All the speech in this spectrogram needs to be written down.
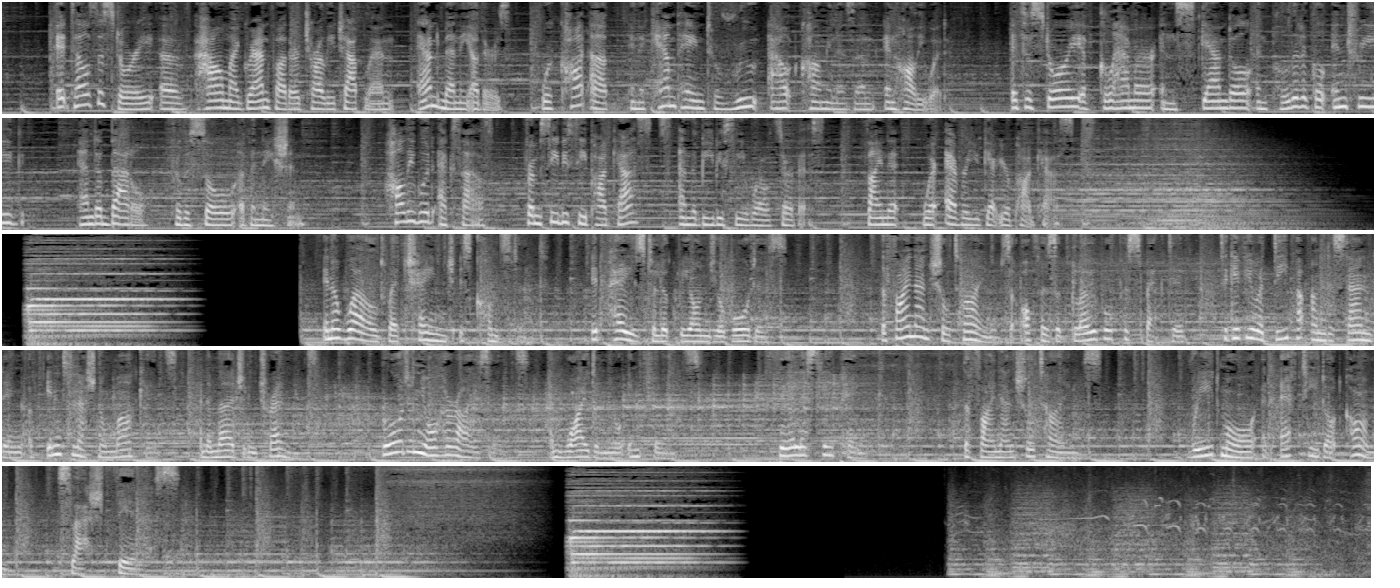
It tells the story of how my grandfather, Charlie Chaplin, and many others were caught up in a campaign to root out communism in Hollywood. It's a story of glamour and scandal and political intrigue and a battle for the soul of a nation. Hollywood Exiles from CBC Podcasts and the BBC World Service. Find it wherever you get your podcasts. In a world where change is constant, it pays to look beyond your borders. The Financial Times offers a global perspective to give you a deeper understanding of international markets and emerging trends. Broaden your horizons and widen your influence. Fearlessly Pink. The Financial Times. Read more at ft.com slash fearless.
